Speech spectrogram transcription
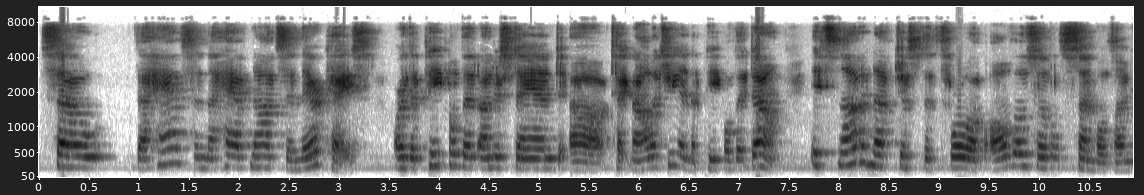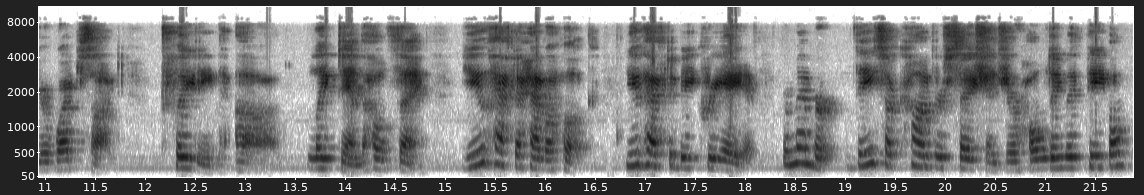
So the haves and the have nots in their case are the people that understand uh, technology and the people that don't. It's not enough just to throw up all those little symbols on your website, tweeting, uh, LinkedIn, the whole thing. You have to have a hook. You have to be creative. Remember, these are conversations you're holding with people,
